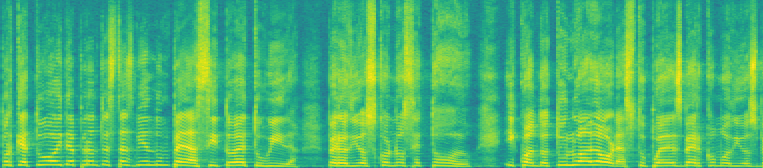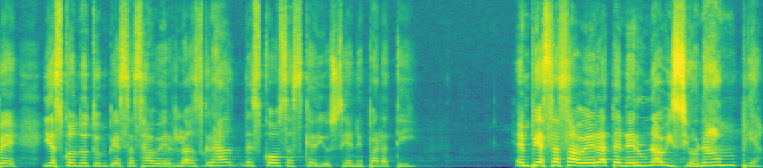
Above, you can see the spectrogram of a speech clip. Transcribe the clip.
Porque tú hoy de pronto estás viendo un pedacito de tu vida, pero Dios conoce todo. Y cuando tú lo adoras, tú puedes ver como Dios ve. Y es cuando tú empiezas a ver las grandes cosas que Dios tiene para ti. Empiezas a ver, a tener una visión amplia,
